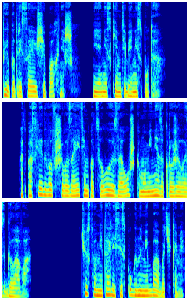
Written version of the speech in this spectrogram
«Ты потрясающе пахнешь. Я ни с кем тебя не спутаю». От последовавшего за этим поцелуя за ушком у меня закружилась голова. Чувства метались испуганными бабочками.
